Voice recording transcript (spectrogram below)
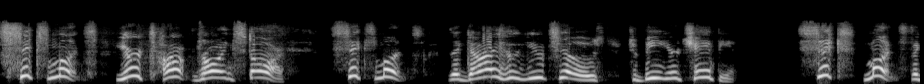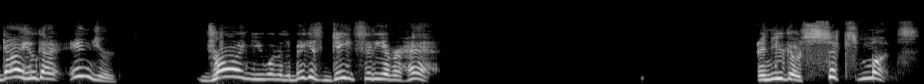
Six months. Your top drawing star. Six months. The guy who you chose to be your champion. Six months. The guy who got injured, drawing you one of the biggest gates that he ever had. And you go six months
